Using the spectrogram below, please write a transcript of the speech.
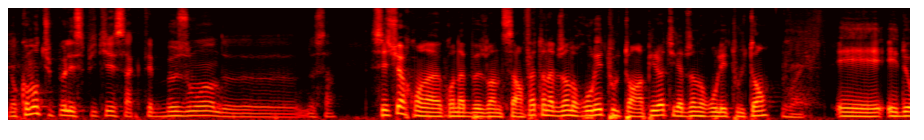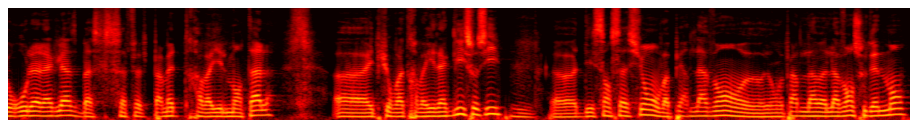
Donc comment tu peux l'expliquer ça, que tu aies besoin de, de ça? C'est sûr qu'on a, qu'on a besoin de ça. En fait, on a besoin de rouler tout le temps. Un pilote, il a besoin de rouler tout le temps. Et, et de rouler à la glace, bah, ça fait permet de travailler le mental. Euh, et puis on va travailler la glisse aussi. Euh, des sensations, on va perdre l'avant, euh, on va perdre la- l'avant soudainement.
